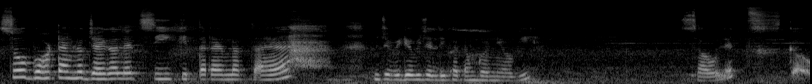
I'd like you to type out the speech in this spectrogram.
सो so, बहुत टाइम लग जाएगा। लेट्स सी कितना टाइम लगता है। मुझे वीडियो भी जल्दी ख़त्म करनी होगी। सो लेट्स गो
